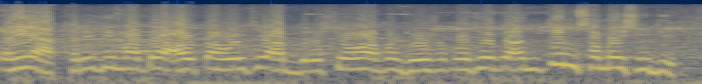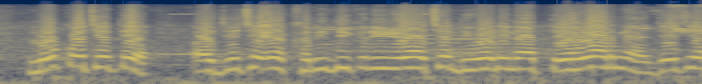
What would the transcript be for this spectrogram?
અહીંયા ખરીદી માટે આવતા હોય છે. આપ દ્રશ્યોમાં પણ જોઈ શકો છો કે અંતિમ સમય સુધી લોકો છે તે જે છે એ ખરીદી કરી રહ્યા છે દિવાળીના તહેવારને, જે છે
